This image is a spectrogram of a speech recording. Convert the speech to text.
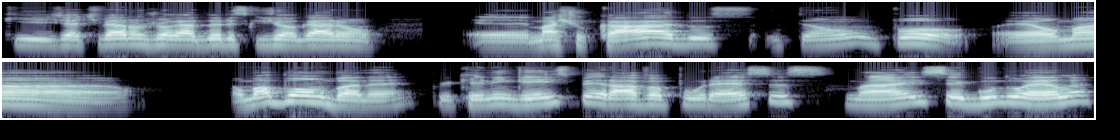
que já tiveram jogadores que jogaram é, machucados. Então, pô, é uma é uma bomba, né? Porque ninguém esperava por essas, mas segundo ela,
